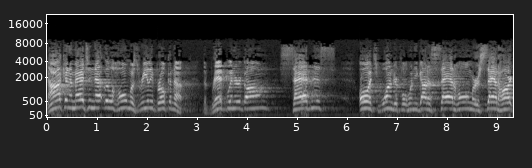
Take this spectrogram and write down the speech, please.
Now I can imagine that little home was really broken up. The breadwinner gone, sadness, Oh, it's wonderful when you got a sad home or a sad heart,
